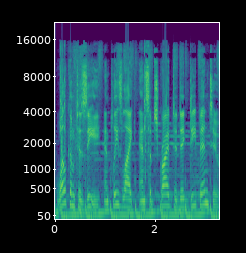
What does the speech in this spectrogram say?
Welcome to Z and please like and subscribe to dig deep into.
